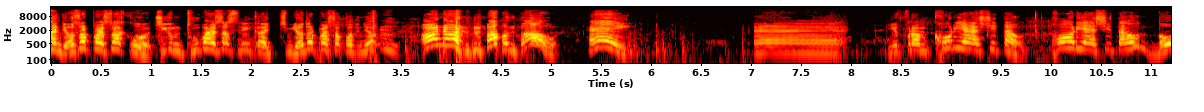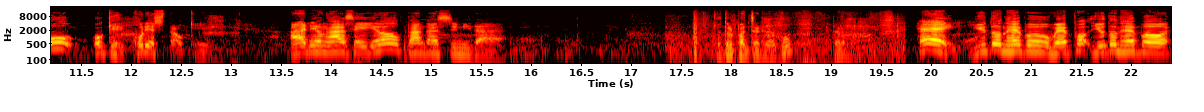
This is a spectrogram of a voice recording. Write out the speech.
한 여섯 발 쐈고 지금 두 발 쐈으니까 지금 여덟 발 쐈거든요. 아 no no no. Hey. 에 You from Korea sit down. Korea sit down? No. 오케이. Korea sit down. 오케이. 안녕하세요. 반갑습니다. 여덟 발짜리라고? 기다려봐. Hey, you don't have a weapon. You don't have a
